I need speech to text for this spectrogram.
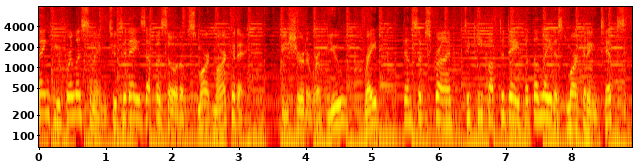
Thank you for listening to today's episode of Smart Marketing. Be sure to review, rate, and subscribe to keep up to date with the latest marketing tips,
